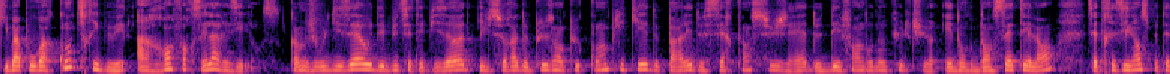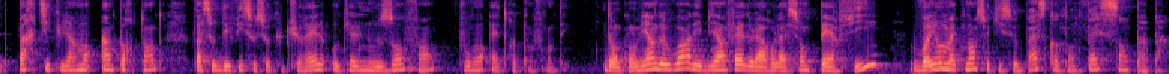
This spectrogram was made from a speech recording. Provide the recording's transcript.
qui va pouvoir contribuer à renforcer la résilience. Comme je vous le disais au début de cet épisode, il sera de plus en plus compliqué de parler de certains sujets, de défendre nos cultures. Et donc dans cet élan, cette résilience peut être particulièrement importante face aux défis socioculturels auxquels nos enfants pourront être confrontés. Donc on vient de voir les bienfaits de la relation père-fille. Voyons maintenant ce qui se passe quand on fait sans papa.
